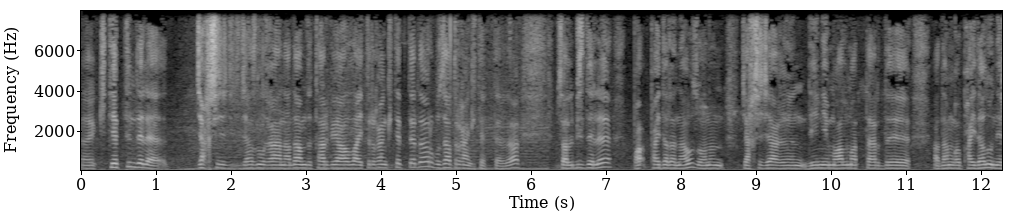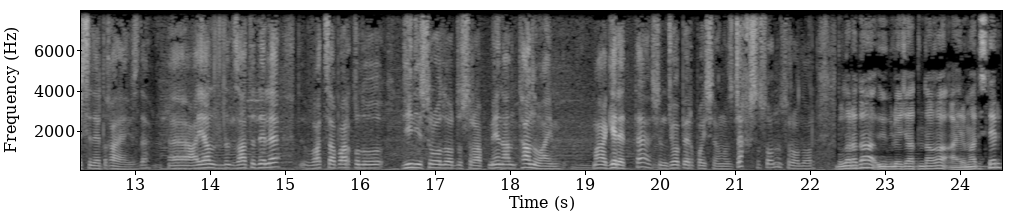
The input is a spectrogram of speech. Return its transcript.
Э, китептин деле жакшы жазылган адамды тарбиялай турган китептер да бар буза турган китептер да бар. Мисалы биз деле пайдаланабыз анын жакшы жагын диний маалыматтарды адамга пайдалуу нерселерди карайбыз да. Э, аял заты деле whatsapp аркылуу диний суроолорду сурап мен аны тааныбайм мага келет да ушуну жооп берип койсоңуз. Жакшы сонун суроолор. Бул арада үй бүлө жаатындагы айрым адистер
